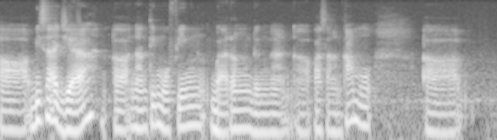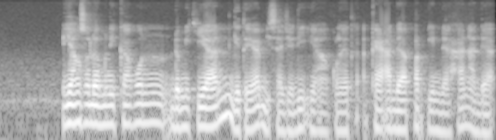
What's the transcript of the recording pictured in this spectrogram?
uh, bisa aja uh, nanti moving bareng dengan uh, pasangan kamu. Uh, yang sudah menikah pun demikian gitu ya, bisa jadi yang aku lihat kayak ada perpindahan, ada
